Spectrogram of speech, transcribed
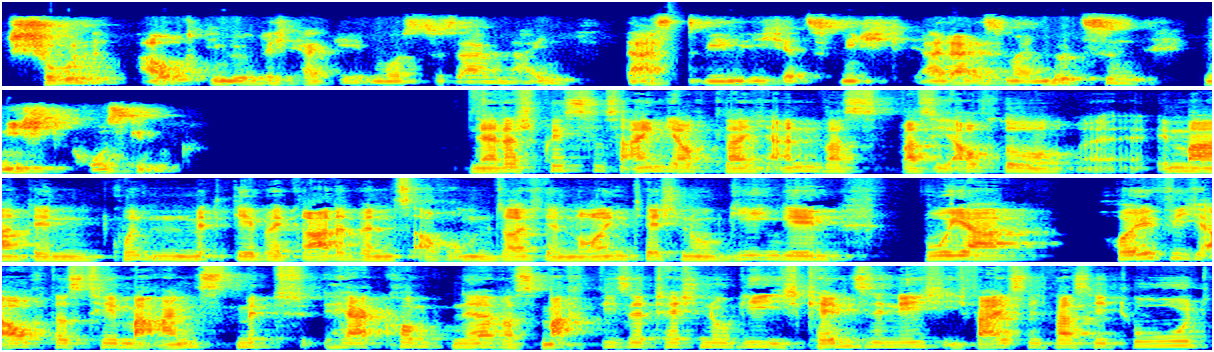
schon auch die Möglichkeit geben muss zu sagen, nein, das will ich jetzt nicht. Ja, da ist mein Nutzen nicht groß genug. Ja, da sprichst du es eigentlich auch gleich an, was, was ich auch so äh, immer den Kunden mitgebe, gerade wenn es auch um solche neuen Technologien geht, wo ja häufig auch das Thema Angst mit herkommt. Ne? Was macht diese Technologie? Ich kenne sie nicht, ich weiß nicht, was sie tut.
